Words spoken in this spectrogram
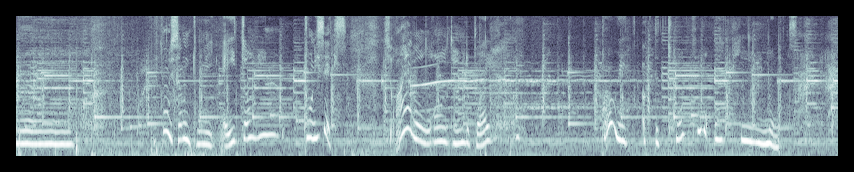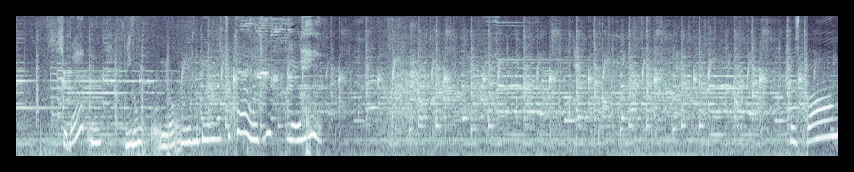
Um, only 728 on here. 26. So I have a long time to play. Probably up to 20 to 18 minutes. So that means we don't we don't need to be able to count. We can play This bomb.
